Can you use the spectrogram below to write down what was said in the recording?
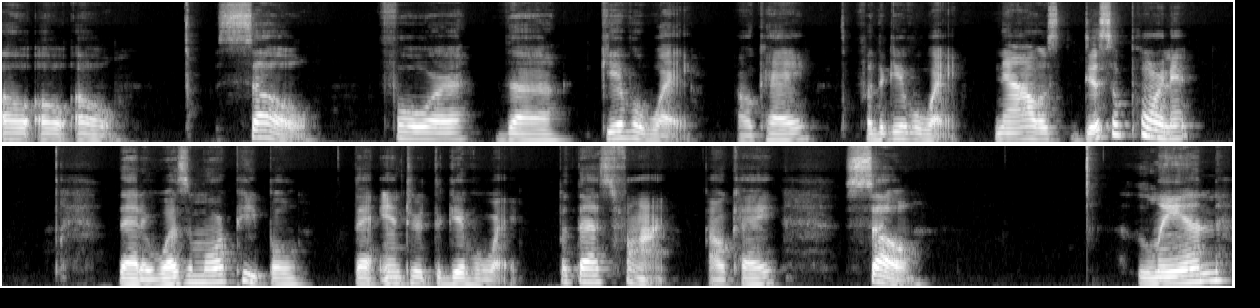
oh, oh, oh. So for the giveaway, okay? For the giveaway. Now I was disappointed that it wasn't more people that entered the giveaway, but that's fine, okay? So Lynn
